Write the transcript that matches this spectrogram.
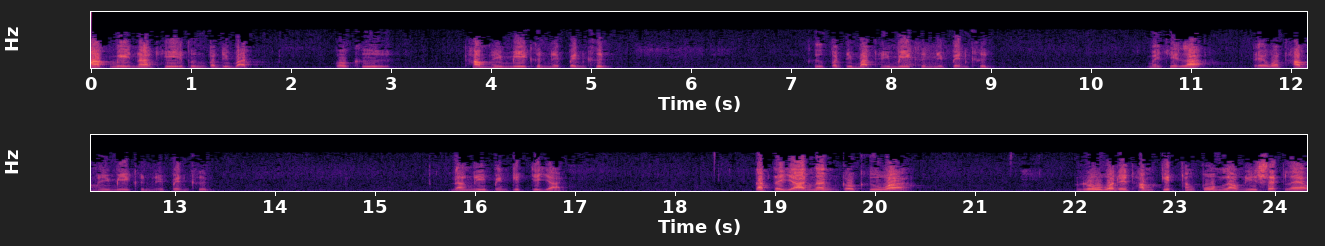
มักมีหน้าที่พึงปฏิบัติ ก็คือทำให้มีขึ้นในเป็นขึ้น คือปฏิบัติให้มีขึ้นในเป็นขึ้น ไม่ใช่ละ แต่ว่าทำให้มีขึ้นในเป็นขึ้น ดังนี้เป็นกิจยานกัตยานนั่นก็คือว่า รู้ว่าได้ทำกิจทั้งปวงเหล่านี้เสร็จแล้ว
